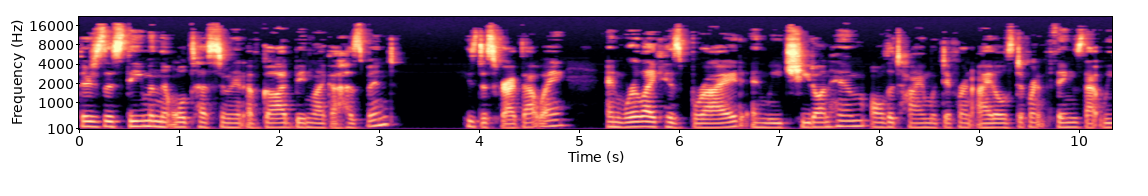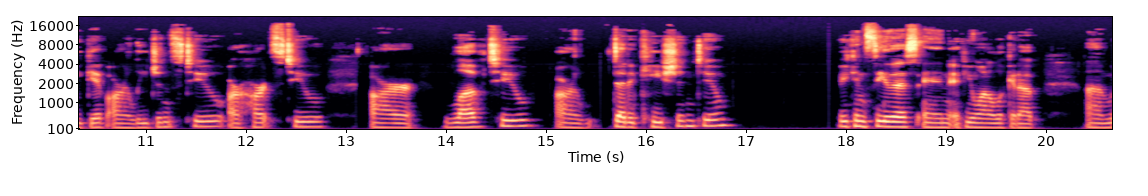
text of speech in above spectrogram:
There's this theme in the Old Testament of God being like a husband. He's described that way and we're like his bride and we cheat on him all the time with different idols, different things that we give our allegiance to, our hearts to, our love to, our dedication to. We can see this in, if you want to look it up, um,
